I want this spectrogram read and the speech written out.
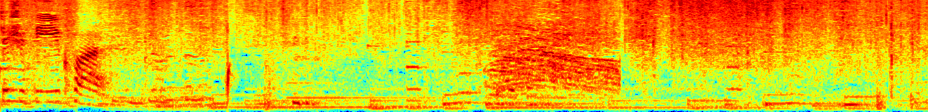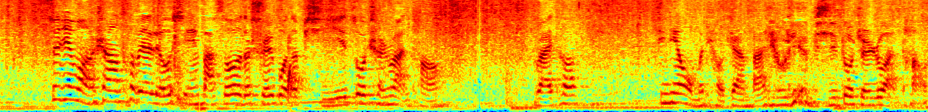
这是第一块。最近网上特别流行把所有的水果的皮做成软糖，right？今天我们挑战把榴莲皮做成软糖。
